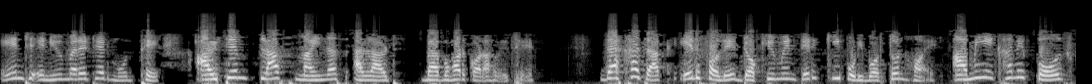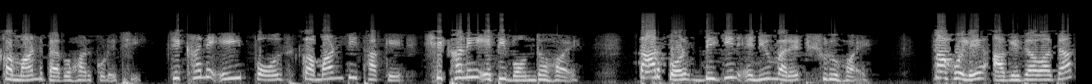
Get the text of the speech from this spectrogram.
এন্ড এনুমেরেট এর মধ্যে আইটেম প্লাস মাইনাস আলার্ট ব্যবহার করা হয়েছে। দেখা যাক এর ফলে ডকুমেন্ট এর কি পরিবর্তন হয়। আমি এখানে পাউস কমান্ড ব্যবহার করেছি। যেখানে এই পাউস কমান্ড টি থাকে, সেখানেই এটি বন্ধ হয়। তারপর বেগিন এনুমেরেট শুরু হয়। তাহলে আগে যাওয়া যাক,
